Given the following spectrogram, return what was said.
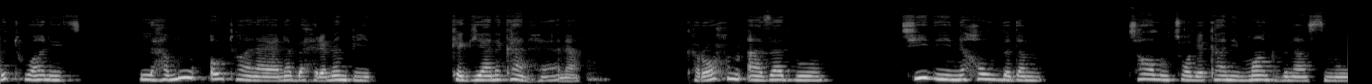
بتوانیت لە هەموو ئەو توانایانە بەهرەمەند بیت کە گیانەکان هەیانە کە ڕۆحم ئازاد بوو چیدی نە هەوڵ دەدەم چاڵ و چۆڵیەکانی مانگ بناسم و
